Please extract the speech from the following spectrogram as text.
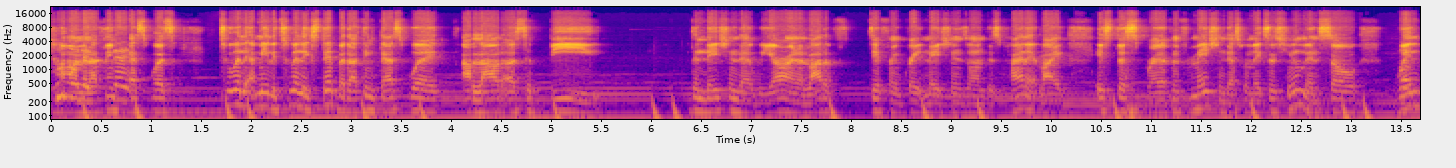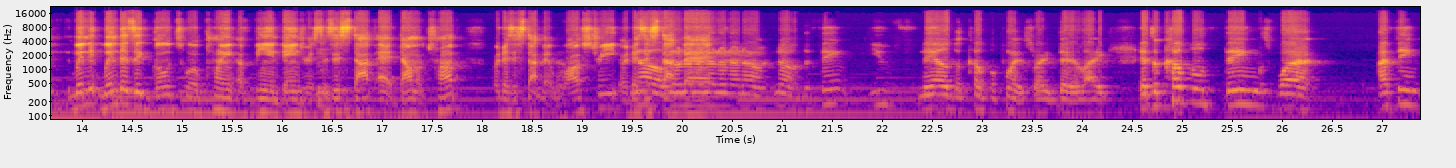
To Um, an and I think that's what's to an I mean to an extent, but I think that's what allowed us to be the nation that we are, and a lot of different great nations on this planet. Like it's the spread of information. That's what makes us human. So when when when does it go to a point of being dangerous? Does it stop at Donald Trump, or does it stop at Wall Street, or does no, it stop no, no, at no, no, no, no, no. The thing you've nailed a couple points right there. Like it's a couple things where I think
